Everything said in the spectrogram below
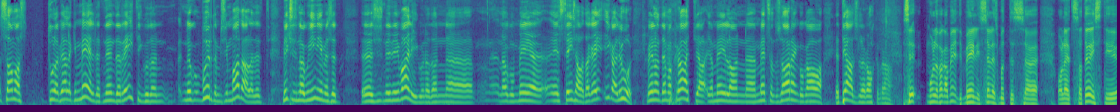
samas tuleb jällegi meelde, et nende reitingud on nagu võrdlemisi madalad, et miks siis nagu inimesed siis neid ei vali, kui nad on äh, nagu meie eest seisavad, aga igal juhul meil on demokraatia ja meil on äh, metsanduse arengukava ja teadusele rohkem raha. see mulle väga meeldib, Meelis, selles mõttes äh, oled sa tõesti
